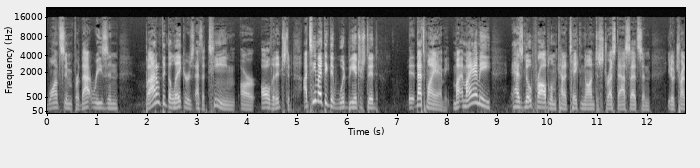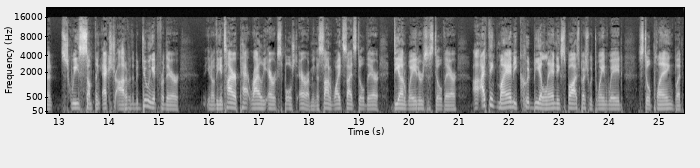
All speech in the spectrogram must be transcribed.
wants him for that reason. But I don't think the Lakers as a team are all that interested. A team I think that would be interested, eh, that's Miami. My, Miami has no problem kind of taking on distressed assets and you know trying to squeeze something extra out of it. They've been doing it for their you know, the entire Pat Riley, Erik Spoelstra era. I mean, Hassan Whiteside's still there. Dion Waiters is still there. I think Miami could be a landing spot, especially with Dwyane Wade still playing. But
